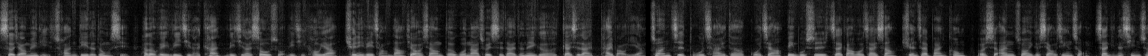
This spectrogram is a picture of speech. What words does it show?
社交媒体传递的东西，他都可以立即来看，立即来搜索，立即扣押，权力非常大，就好像德国纳粹时代的那个盖世太太保一样。专制独裁的国家，并不是在高高在上，悬在半空，而是安装一个小警种，在你的心中。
